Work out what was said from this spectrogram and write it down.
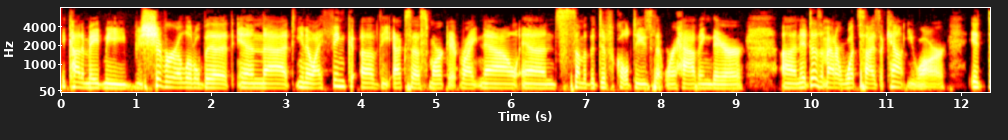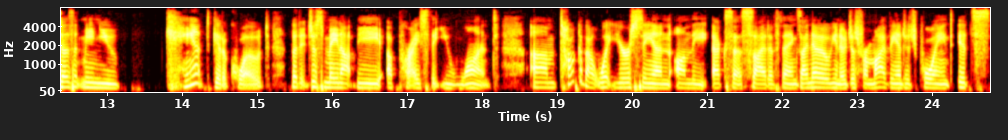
it kind of made me shiver a little bit in that you know I think of the excess market right now and some of the difficulties that we're having there, uh, and it doesn't matter what size account you are. It doesn't mean you can't get a quote, but it just may not be a price that you want. Um, talk about what you're seeing on the excess side of things. I know, you know, just from my vantage point, it's,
